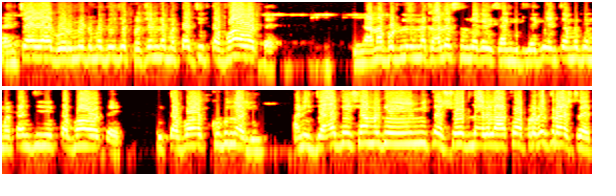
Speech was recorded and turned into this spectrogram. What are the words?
त्यांच्या या गव्हर्नमेंटमध्ये जे प्रचंड मताची तफावत आहे. नाना पटोले यांना कालच संध्याकाळी सांगितलं की यांच्यामध्ये मतांची जी तफावत आहे ती तफावत कुठून आली? आणि ज्या देशामध्ये एएमईचा शोध लागला अथवा प्रगत राष्ट्र आहेत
